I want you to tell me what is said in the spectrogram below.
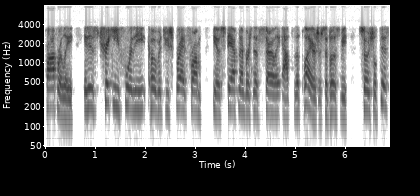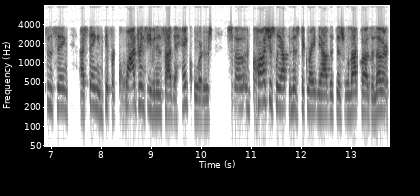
properly, it is tricky for the COVID to spread from you know staff members necessarily out to the players. They're supposed to be social distancing, uh, staying in different quadrants, even inside the headquarters. So cautiously optimistic right now that this will not cause another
